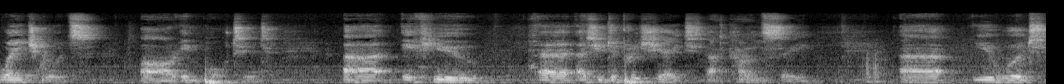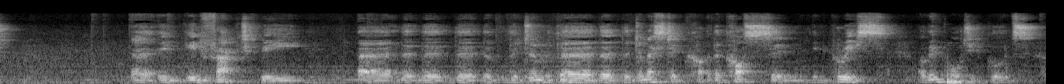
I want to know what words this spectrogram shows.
wage goods are imported. Uh, if you, uh, as you depreciate that currency, you would, in, in fact, be uh, the, the, the, the, the, domestic the costs in, in Greece of imported goods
